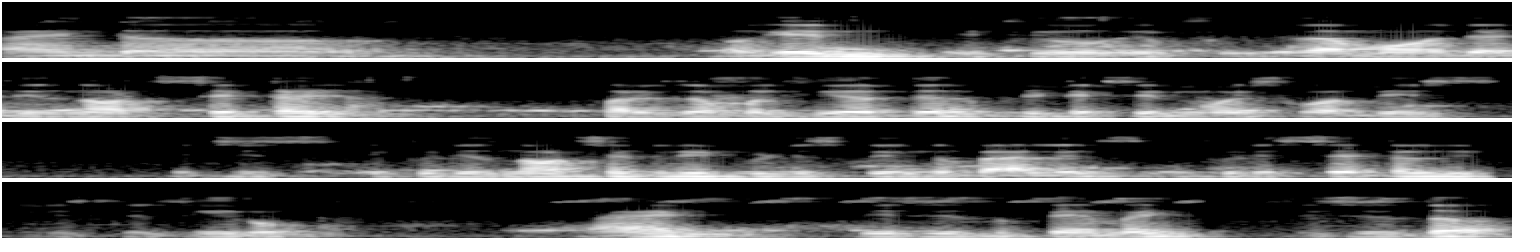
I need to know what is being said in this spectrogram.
And uh, again if you if the amount that is not settled for example here the free text invoice for this which is if it is not settled it will display in the balance. If it is settled it will display zero. And this is the payment this is the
